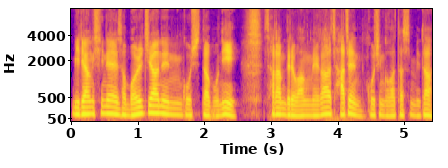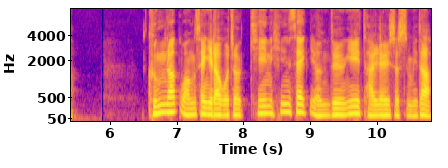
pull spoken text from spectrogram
밀양 시내에서 멀지 않은 곳이다 보니 사람들의 왕래가 잦은 곳인 것 같았습니다. 극락왕생이라고 적힌 흰색 연등이 달려 있었습니다.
